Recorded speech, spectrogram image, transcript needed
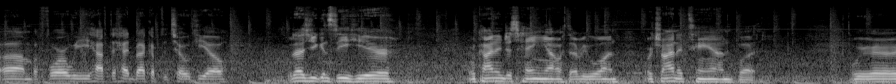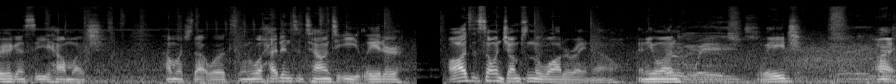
um, before we have to head back up to Tokyo. But as you can see here, we're kind of just hanging out with everyone. We're trying to tan, but we're gonna see how much how much that works. And we'll head into town to eat later. Odds that someone jumps in the water right now. Anyone? Wage. wage. All right.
